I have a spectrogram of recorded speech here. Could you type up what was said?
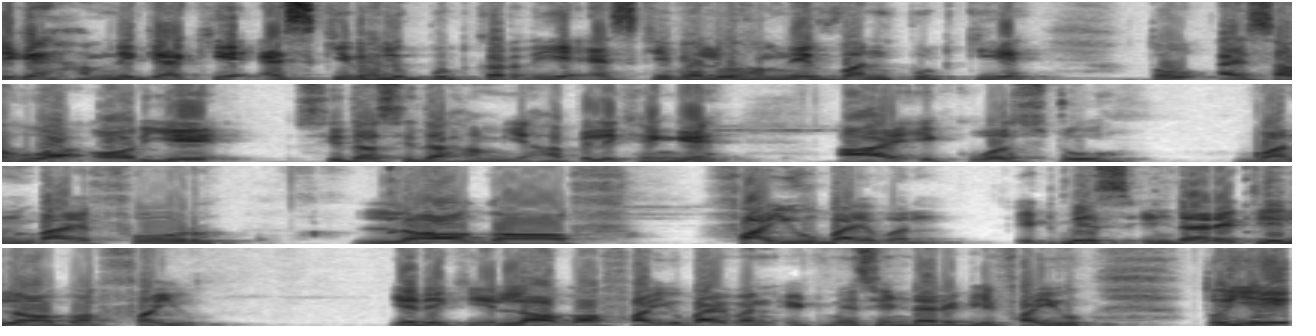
ठीक है, हमने क्या किया एस की वैल्यू पुट कर दी है एस की वैल्यू हमने वन पुट किए तो ऐसा हुआ, और ये सीधा सीधा हम यहाँ पे लिखेंगे I equals to one by four log of five by one it mean indirectly log of five ये देखिए log of five by one it mean indirectly five तो ये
